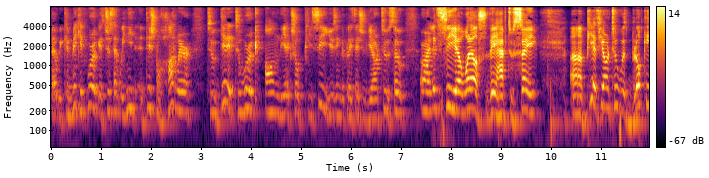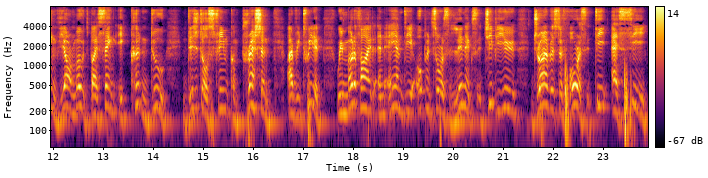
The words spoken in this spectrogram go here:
that we can make it work. It's just that we need additional hardware to get it to work on the actual PC using the PlayStation VR 2. So, all right, let's see uh, what else they have to say. Uh, PSVR 2 was blocking VR modes by saying it couldn't do digital stream compression. I've retweeted. We modified an AMD open source Linux GPU drivers to force DSC.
